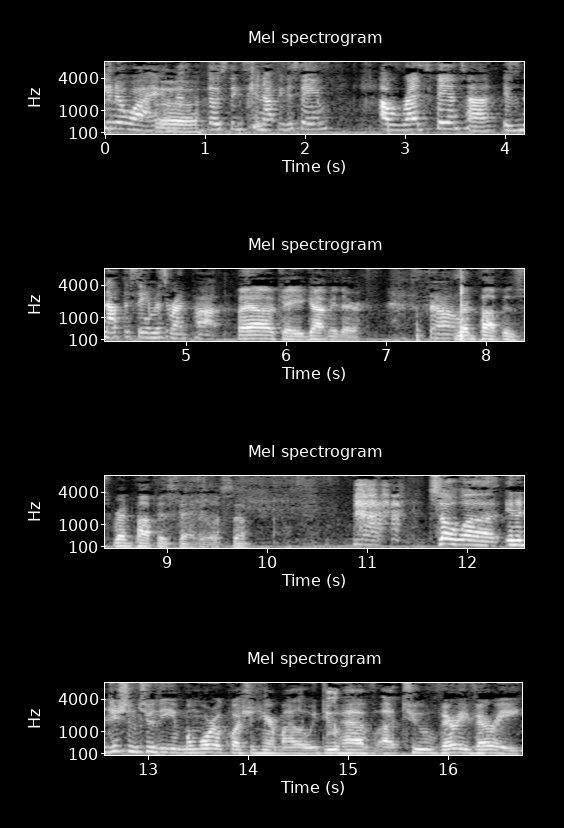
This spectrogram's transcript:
you know why th- Uh. those things cannot be the same? A red Fanta is not the same as red pop. Well, okay, you got me there. So, Red pop is red pop is fabulous. So no. So, uh, in addition to the memorial question here, Milo, we do have uh, two very, very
